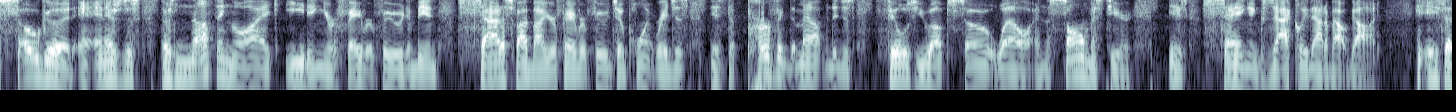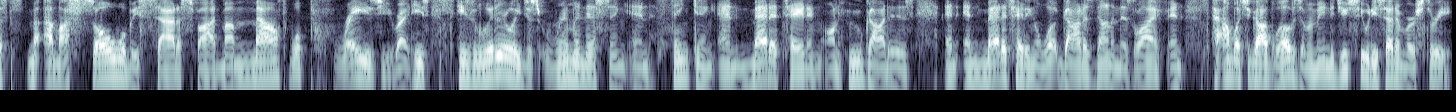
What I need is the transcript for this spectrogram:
so good. And, and there's just, there's nothing like eating your favorite food and being satisfied by your favorite food to a point where it just is the perfect amount that it just fills you up so well. And the psalmist here is saying exactly that about God. He says, uh, "My soul will be satisfied. My mouth will praise you." Right? He's he's literally just reminiscing and thinking and meditating on who God is and and meditating on what God has done in his life and how much God loves him. I mean, did you see what he said in verse three?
